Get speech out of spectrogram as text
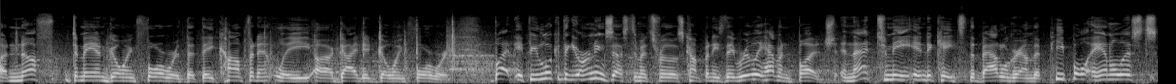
enough demand going forward that they confidently uh, guided going forward. But if you look at the earnings estimates for those companies, they really haven't budged. And that to me indicates the battleground that people, analysts,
